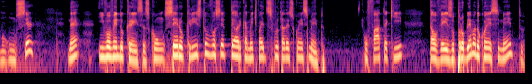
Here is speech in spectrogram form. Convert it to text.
um ser, né? Envolvendo crenças com ser o Cristo, você teoricamente vai desfrutar desse conhecimento. O fato é que talvez o problema do conhecimento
